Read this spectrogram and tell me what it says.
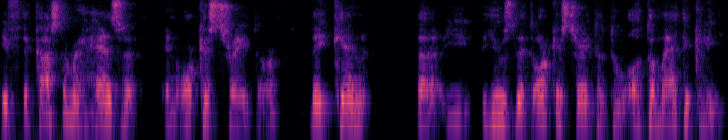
if the customer has an orchestrator, they can uh, use that orchestrator to automatically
